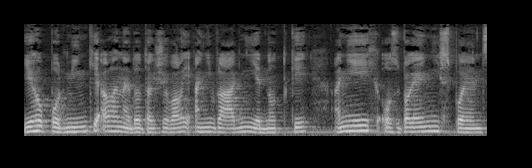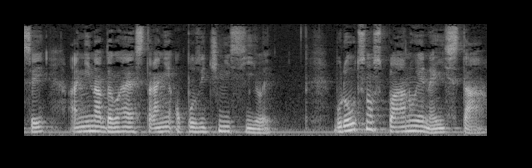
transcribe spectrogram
Jeho podmínky ale nedodržovaly ani vládní jednotky, ani jejich ozbrojení spojenci, ani na druhé straně opoziční síly. Budoucnost plánu je nejistá.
